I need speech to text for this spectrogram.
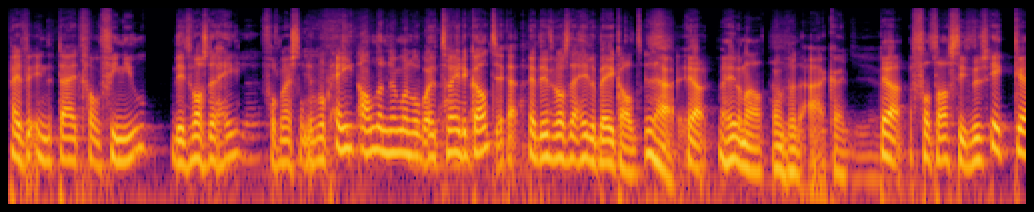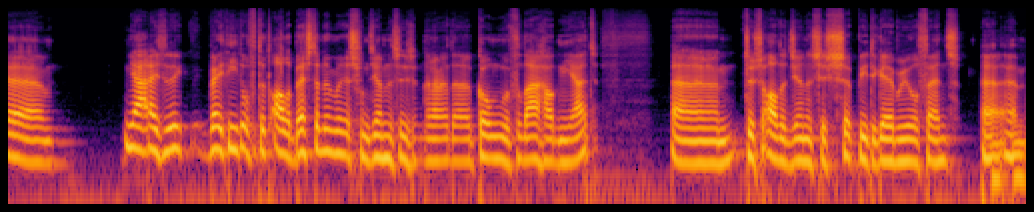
Even in de tijd van vinyl. Dit was de hele, volgens mij stond er nog één ander nummer op de tweede kant. En dit was de hele B-kant. Ja, Ja, helemaal. over de A-kantje. Ja, fantastisch. Dus ik, eh, ja, ik weet niet of het het allerbeste nummer is van Genesis. Daar, daar komen we vandaag ook niet uit. Ehm, tussen alle Genesis eh, Peter Gabriel fans. Ehm,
